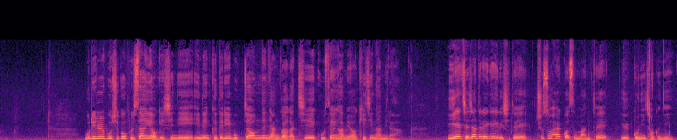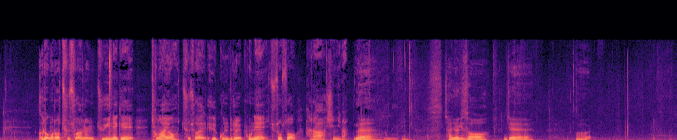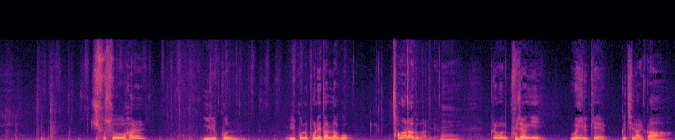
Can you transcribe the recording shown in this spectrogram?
무리를 보시고 불쌍히 여기시니 이는 그들이 목자 없는 양과 같이 고생하며 기진함이라. 이에 제자들에게 이르시되 추수할 것은 많되 일꾼이 적으니 그러므로 추수하는 주인에게 청하여 추수할 일꾼들을 보내 주소서 하라 하시니라. 네. 자, 여기서 이제 어, 추수할 일꾼, 일꾼을 보내달라고 청하라 그 말이에요. 네. 그러면 구장이 왜 이렇게 끝이 날까?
